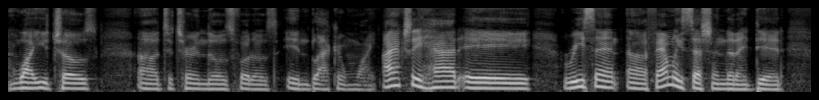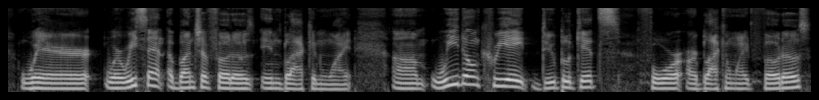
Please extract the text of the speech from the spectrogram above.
why you chose uh, to turn those photos in black and white. I actually had a recent uh, family session that I did where where we sent a bunch of photos in black and white. Um, we don't create duplicates for our black and white photos.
